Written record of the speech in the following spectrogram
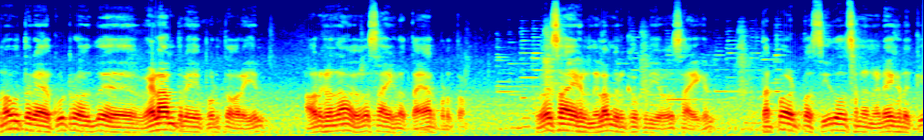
உணவுத்துறை கூட்டுறவு வந்து வேளாண் துறையை பொறுத்தவரையில் அவர்கள் தான் விவசாயிகளை தயார்படுத்தணும். விவசாயிகள் நிலம் இருக்கக்கூடிய விவசாயிகள் தட்பவெட்ப சீதோசன நிலைகளுக்கு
